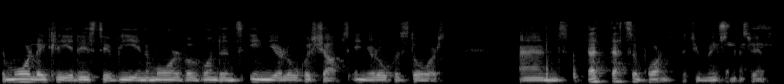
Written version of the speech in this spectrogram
the more likely it is to be in a more of abundance in your local shops, in your local stores. And that that's important that you mention that, James.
